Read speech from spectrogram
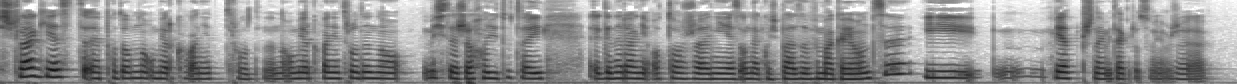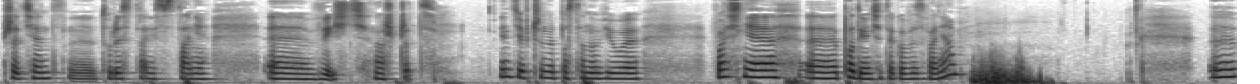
Szlak jest podobno umiarkowanie trudny. No, umiarkowanie trudny, no myślę, że chodzi tutaj generalnie o to, że nie jest on jakoś bardzo wymagający i ja przynajmniej tak rozumiem, że przeciętny turysta jest w stanie E, wyjść na szczyt. Więc dziewczyny postanowiły właśnie e, podjąć się tego wyzwania. E,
